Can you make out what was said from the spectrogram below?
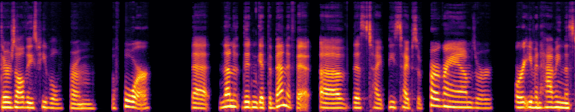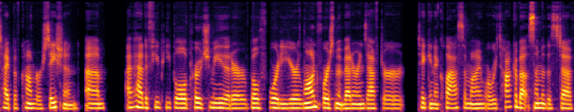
there's all these people from before that none didn't get the benefit of this type these types of programs or or even having this type of conversation. Um, I've had a few people approach me that are both 40 year law enforcement veterans after taking a class of mine where we talk about some of the stuff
